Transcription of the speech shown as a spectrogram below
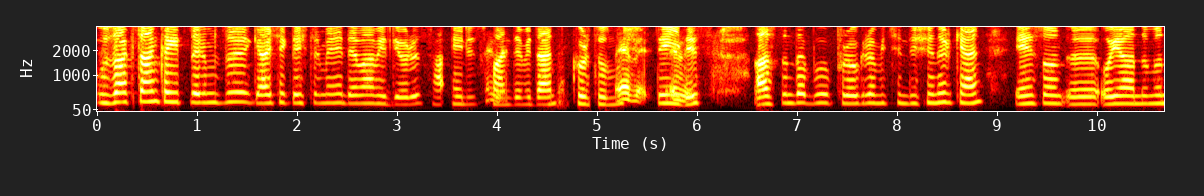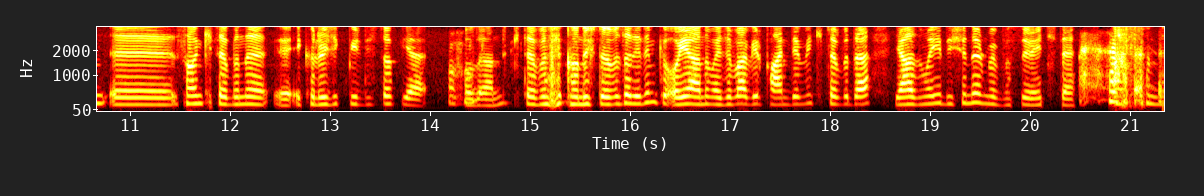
uzaktan kayıtlarımızı gerçekleştirmeye devam ediyoruz. Henüz Evet. pandemiden kurtulmuş Evet, değiliz. Aslında bu program için düşünürken en son e, Oya Hanım'ın e, son kitabını e, Ekolojik Bir Distopya. Olan kitabını konuştuğumuzda dedim ki Oya Hanım acaba bir pandemi kitabı da yazmayı düşünür mü bu süreçte? Aslında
